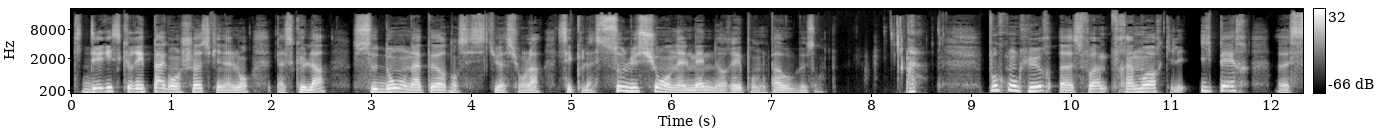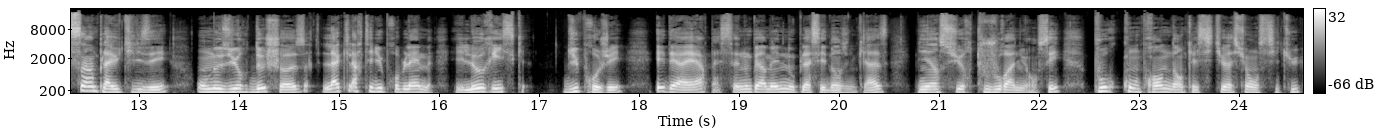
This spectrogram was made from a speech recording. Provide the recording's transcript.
qui dérisquerait pas grand chose finalement, parce que là, ce dont on a peur dans ces situations-là, c'est que la solution en elle-même ne réponde pas aux besoins. Voilà. Pour conclure, euh, ce framework est hyper euh, simple à utiliser. On mesure deux choses, la clarté du problème et le risque du projet. Et derrière, bah, ça nous permet de nous placer dans une case, bien sûr toujours à nuancer, pour comprendre dans quelle situation on se situe.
